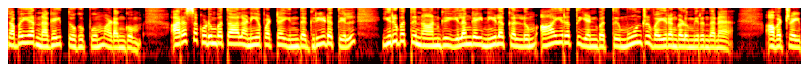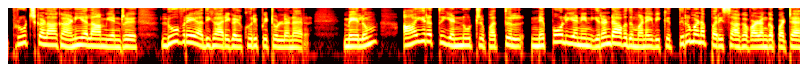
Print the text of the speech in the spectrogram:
சபையர் நகை தொகுப்பும் அடங்கும். அரச குடும்பத்தால் அணியப்பட்ட இந்த கிரீடத்தில் இருபத்து நான்கு இலங்கை நீலக்கல்லும் ஆயிரத்து எண்பத்து மூன்று வைரங்களும் இருந்தன. அவற்றை ப்ரூச்களாக அணியலாம் என்று லூவ்ரே அதிகாரிகள் குறிப்பிட்டுள்ளனர். மேலும் ஆயிரத்து எண்ணூற்று பத்தில் நெப்போலியனின் இரண்டாவது மனைவிக்கு திருமணப் பரிசாக வழங்கப்பட்ட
